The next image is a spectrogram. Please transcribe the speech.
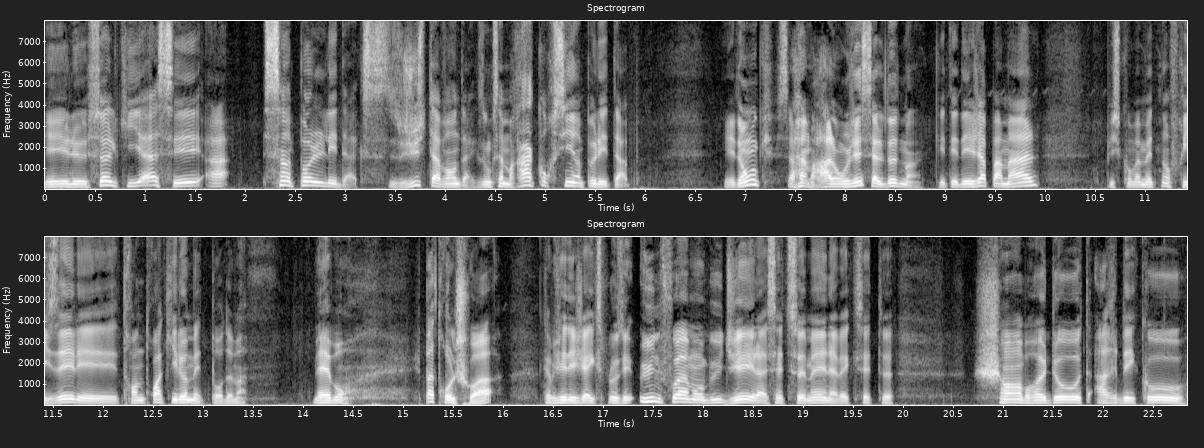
Et le seul qu'il y a, c'est à Saint-Paul-les-Dax, juste avant Dax. Donc ça me raccourcit un peu l'étape. Et donc, ça va me rallonger celle de demain, qui était déjà pas mal, puisqu'on va maintenant friser les 33 km pour demain. Mais bon, j'ai pas trop le choix. Comme j'ai déjà explosé une fois mon budget là, cette semaine avec cette chambre d'hôte art déco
